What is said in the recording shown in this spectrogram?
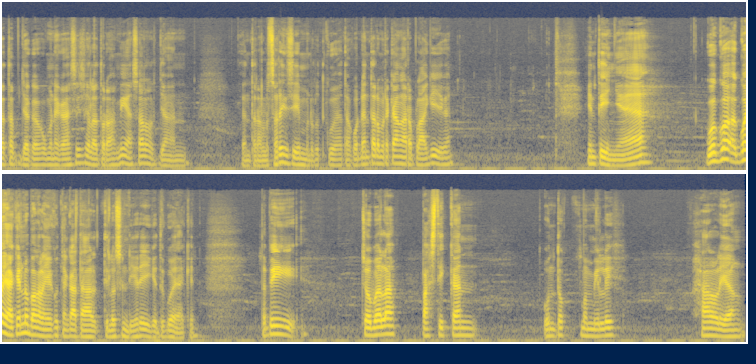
tetap jaga komunikasi silaturahmi asal jangan yang terlalu sering sih menurut gue takutnya ntar mereka ngarep lagi ya kan intinya gue gua gue yakin lo bakal ngikutin kata hati lo sendiri gitu gue yakin tapi cobalah pastikan untuk memilih hal yang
